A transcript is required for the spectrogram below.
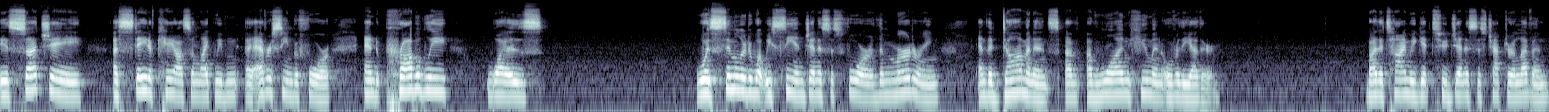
is such a a state of chaos unlike we've ever seen before and probably was was similar to what we see in Genesis 4 the murdering and the dominance of, of one human over the other. By the time we get to Genesis chapter 11,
